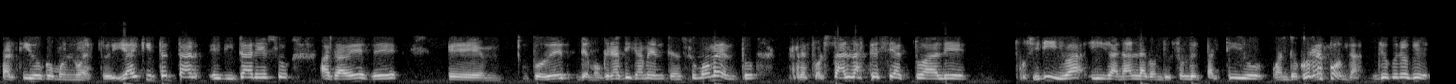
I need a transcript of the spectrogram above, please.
partido como el nuestro. Y hay que intentar evitar eso a través de eh, poder democráticamente en su momento reforzar las tesis actuales, positiva y ganar la conducción del partido cuando corresponda. Yo creo que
